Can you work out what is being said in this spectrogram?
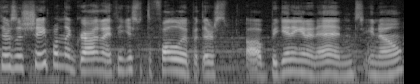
there's a shape on the ground, and I think you're supposed to follow it, but there's a beginning and an end, you know?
